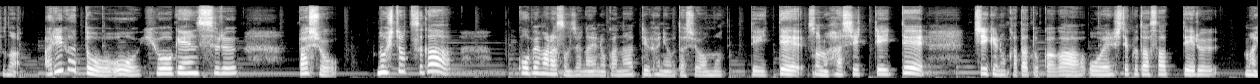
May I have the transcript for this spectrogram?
そのありがとうを表現する場所の一つが神戸マラソンじゃないのかなっていうふうに私は思っていてその走っていて地域の方とかが応援してくださっている、まあ、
